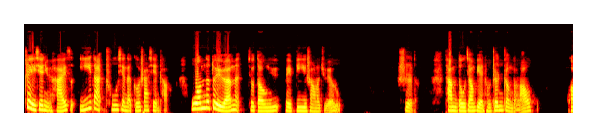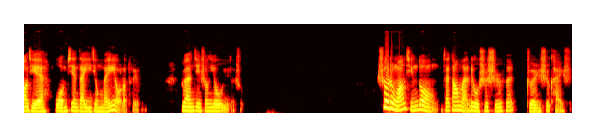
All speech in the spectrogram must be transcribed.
这些女孩子一旦出现在格杀现场。”我们的队员们就等于被逼上了绝路。是的，他们都将变成真正的老虎。况且我们现在已经没有了退路。”阮晋生忧郁地说。摄政王行动在当晚六时十分准时开始。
